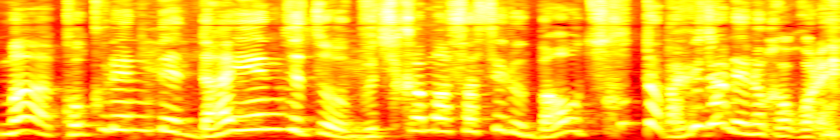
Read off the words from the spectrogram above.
まあ、国連で大演説をぶちかまさせる場を作っただけじゃねえのか、これ。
